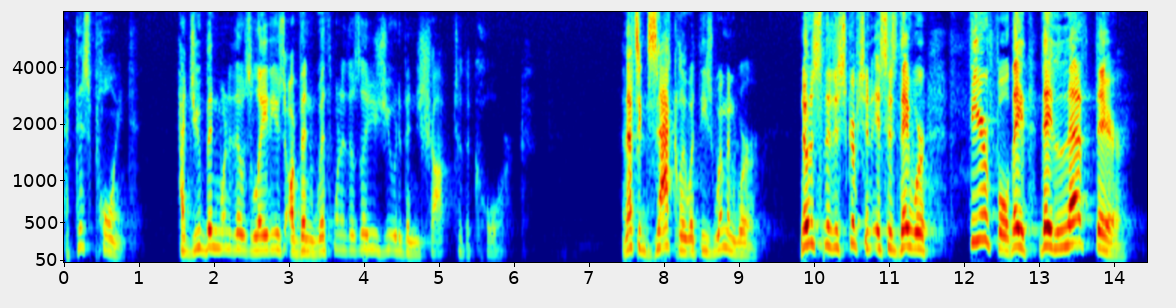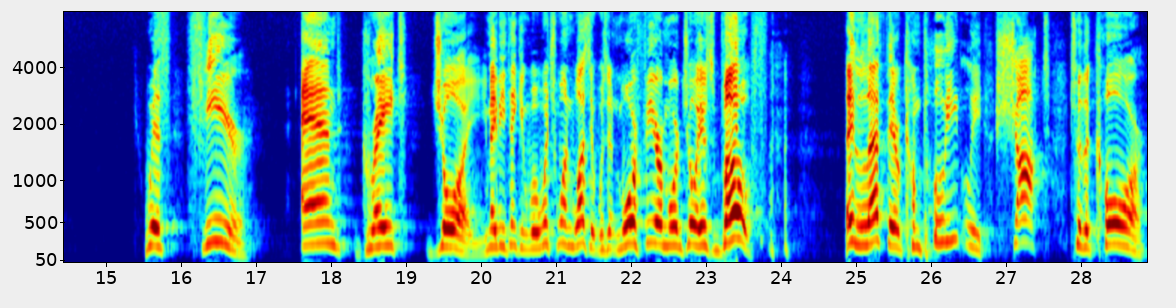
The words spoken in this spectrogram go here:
At this point, had you been one of those ladies or been with one of those ladies, you would have been shocked to the core. And that's exactly what these women were. Notice the description it says they were fearful. They, they left there with fear and great joy. You may be thinking, well, which one was it? Was it more fear or more joy? It was both. they left there completely shocked to the core.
